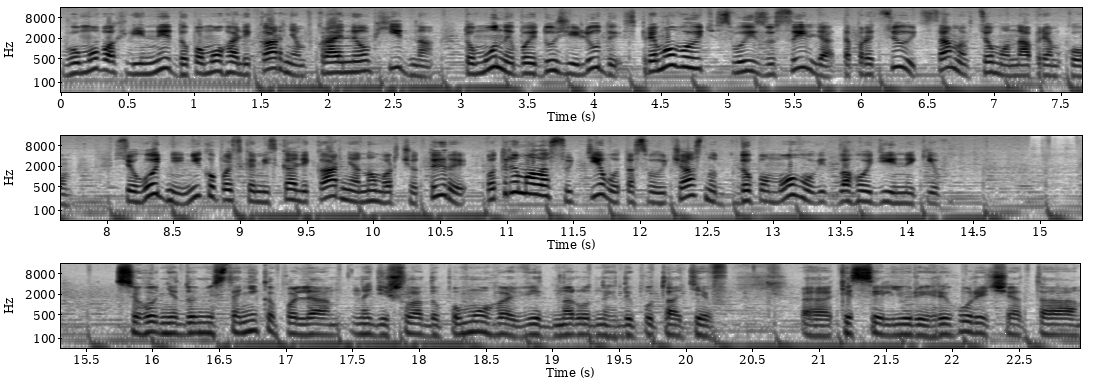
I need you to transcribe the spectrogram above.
В умовах війни допомога лікарням вкрай необхідна, тому небайдужі люди спрямовують свої зусилля та працюють саме в цьому напрямку. Сьогодні Нікопольська міська лікарня номер 4 отримала суттєву та своєчасну допомогу від благодійників. Сьогодні до міста Нікополя надійшла допомога від народних депутатів е, Кисель Юрія Григорича та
